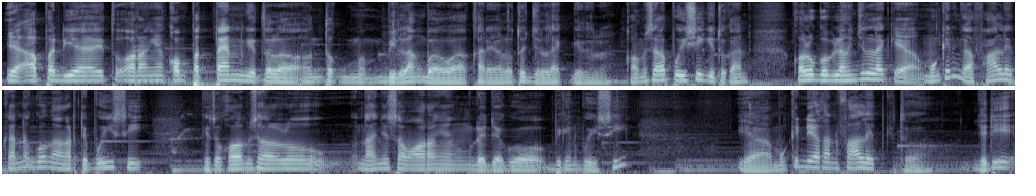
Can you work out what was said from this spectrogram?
ya apa dia itu orang yang kompeten gitu loh untuk bilang bahwa karya lo tuh jelek gitu loh. Kalau misalnya puisi gitu kan kalau gue bilang jelek ya mungkin nggak valid karena gue nggak ngerti puisi gitu. Kalau misalnya lo nanya sama orang yang udah jago bikin puisi ya mungkin dia akan valid gitu. Jadi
